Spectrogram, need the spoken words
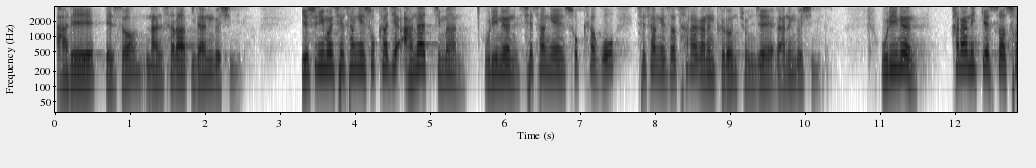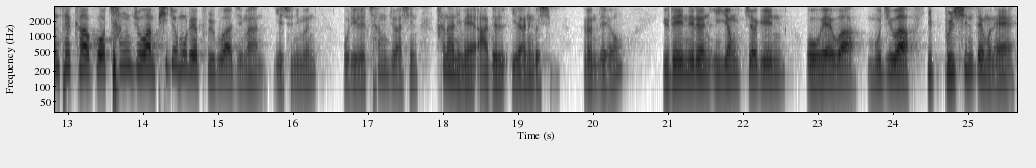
아래에서 난 사람이라는 것입니다. 예수님은 세상에 속하지 않았지만 우리는 세상에 속하고 세상에서 살아가는 그런 존재라는 것입니다. 우리는 하나님께서 선택하고 창조한 피조물에 불과하지만 예수님은 우리를 창조하신 하나님의 아들이라는 것입니다. 그런데요, 유대인들은 이 영적인 오해와 무지와 이 불신 때문에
